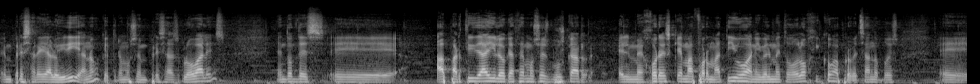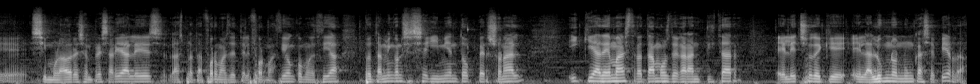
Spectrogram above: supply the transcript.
empresarial hoy día, ¿no? que tenemos empresas globales. Entonces, eh, a partir de ahí lo que hacemos es buscar el mejor esquema formativo a nivel metodológico, aprovechando pues simuladores empresariales, las plataformas de teleformación, como decía, pero también con ese seguimiento personal y que además tratamos de garantizar el hecho de que el alumno nunca se pierda,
